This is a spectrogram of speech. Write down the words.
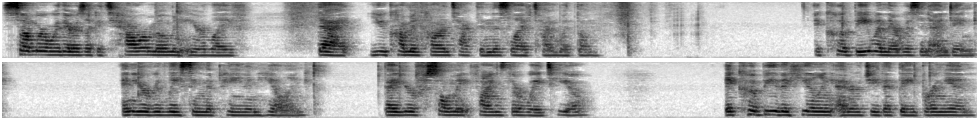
somewhere where there's like a tower moment in your life that you come in contact in this lifetime with them. It could be when there was an ending and you're releasing the pain and healing that your soulmate finds their way to you. It could be the healing energy that they bring in.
